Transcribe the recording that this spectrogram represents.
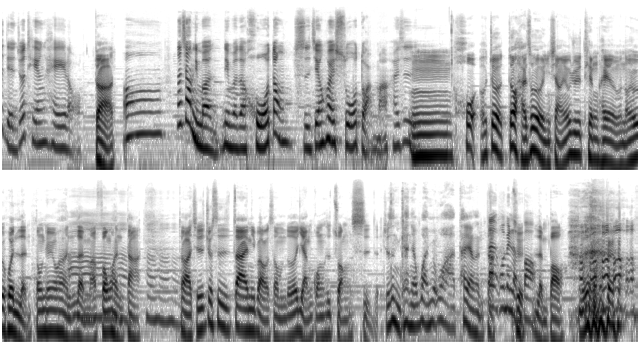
三四四点就天黑了。对啊。哦，那像你们你们的活动时间会缩短吗？还是嗯，或就就还是会有影响，因为就是天黑了，然后又会冷，冬天又会很冷嘛，啊、风很大，呵呵呵对吧、啊？其实就是在安妮堡的时候，我们都说阳光是装饰的，就是你看见外面哇，太阳很大，但外面冷爆，冷爆。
